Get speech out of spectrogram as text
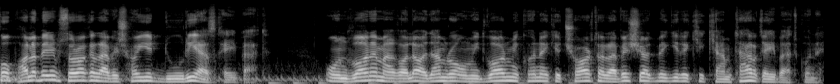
خب حالا بریم سراغ روش های دوری از غیبت. عنوان مقاله آدم را امیدوار می‌کنه که چهار تا روش یاد بگیره که کمتر غیبت کنه.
